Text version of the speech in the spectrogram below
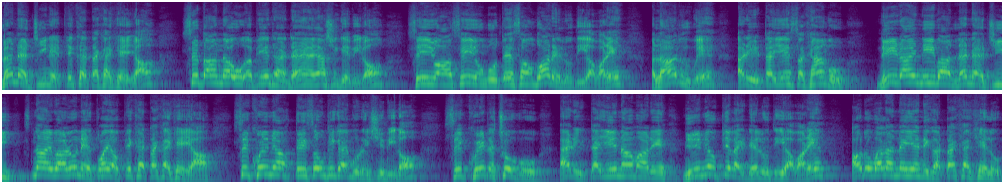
လက်နက်ကြီးနဲ့ပစ်ခတ်တိုက်ခိုက်ခဲ့ရာစစ်သား2ဦးအပြင်းထန်ဒဏ်ရာရရှိခဲ့ပြီးတော့စင်ရွာဆေးရုံကိုတည်ဆောင်သွားတယ်လို့သိရပါတယ်။အလားတူပဲအဲ့ဒီတပ်ရင်းစခန်းကို နေတိုင်းနေပါလက်နက်ကြီးစနိုက်ပါတို့နဲ့တွားရောက်ပစ်ခတ်တိုက်ခိုက်ခဲ့ရာစစ်ခွေးများတေဆုံးထိခိုက်မှုတွေရှိပြီးတော့စစ်ခွေးတချို့ကိုအဲ့ဒီတိုက်ရင်နာမှာတွေမြေမြုပ်ပစ်လိုက်တယ်လို့သိရပါတယ်အော်တိုဘာလ2ရက်နေ့ကတိုက်ခိုက်ခဲ့လို့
